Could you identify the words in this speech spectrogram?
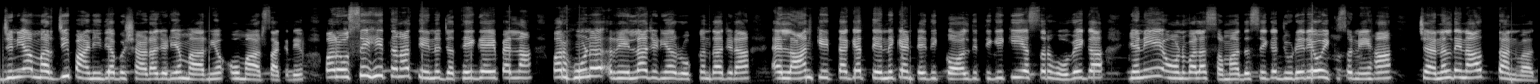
ਜਿੰਨੀਆਂ ਮਰਜ਼ੀ ਪਾਣੀ ਦੀਆਂ ਬੁਛਾੜਾ ਜਿਹੜੀਆਂ ਮਾਰਨੀਆਂ ਉਹ ਮਾਰ ਸਕਦੇ ਹੋ। ਪਰ ਉਸੇ ਹੀ ਤਰ੍ਹਾਂ ਤਿੰਨ ਜਥੇ ਗਏ ਪਹਿਲਾਂ, ਪਰ ਹੁਣ ਰੇਲਾਂ ਜਿਹੜੀਆਂ ਰੋਕਣ ਦਾ ਜਿਹੜਾ ਐਲਾਨ ਕੀਤਾ ਗਿਆ 3 ਘੰਟੇ ਦੀ ਕਾਲ ਦਿੱਤੀ ਗਈ, ਕਿ ਅਸਰ ਹੋਵੇਗਾ? ਯਾਨੀ ਇਹ ਆਉਣ ਵਾਲਾ ਸਮਾਂ ਦੱਸੇਗਾ। ਜੁੜੇ ਰਹੋ ਇੱਕ ਸੁਨੇਹਾ ਚੈਨਲ ਦੇ ਨਾਲ। ਧੰਨਵਾਦ।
